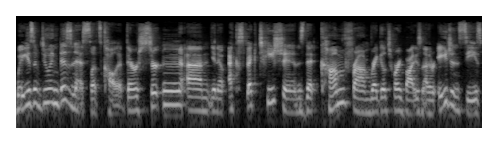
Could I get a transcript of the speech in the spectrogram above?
ways of doing business let's call it. There are certain um, you know expectations that come from regulatory bodies and other agencies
